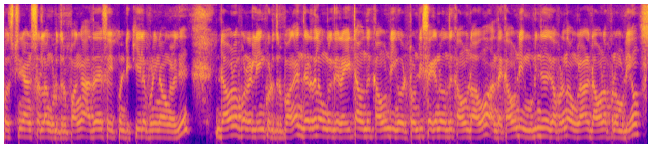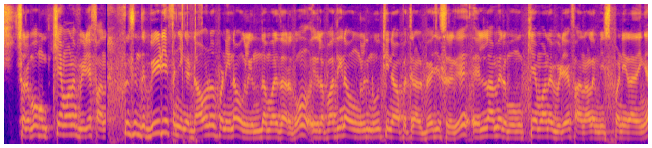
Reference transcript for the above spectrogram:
கொஸ்டின் ஆன்சர்லாம் கொடுத்துருப்பாங்க. அதை ஸ்வைப் பண்ணிட்டு கீழே போனீங்கன்னா உங்களுக்கு டவுன்லோட் பண்ணுற லிங்க் கொடுத்துருப்பாங்க. இந்த இடத்துல உங்களுக்கு ரைட்டாக வந்து கவுண்டிங் ஒரு டுவெண்ட்டி செகண்ட் வந்து கவுண்ட் ஆகும். அந்த கவுண்டிங் முடிஞ்சதுக்கப்புறம் தான் உங்களால் டவுன்லோட் பண்ண முடியும். ஸோ ரொம்ப முக்கியமான பிடிஎஃப் ஃப்ரெண்ட்ஸ் இந்த பிடிஎஃப் நீங்கள் டவுன்லோட் பண்ணிங்கன்னா உங்களுக்கு இந்த மாதிரி தான் இருக்கும். இதில் பார்த்தீங்கன்னா உங்களுக்கு நூற்றி நாற்பத்தி நாலு பேஜஸ் இருக்குது எல்லாமே ரொம்ப முக்கியமான பிடிஎஃப் அதனால் மிஸ் பண்ணிடாதீங்க.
